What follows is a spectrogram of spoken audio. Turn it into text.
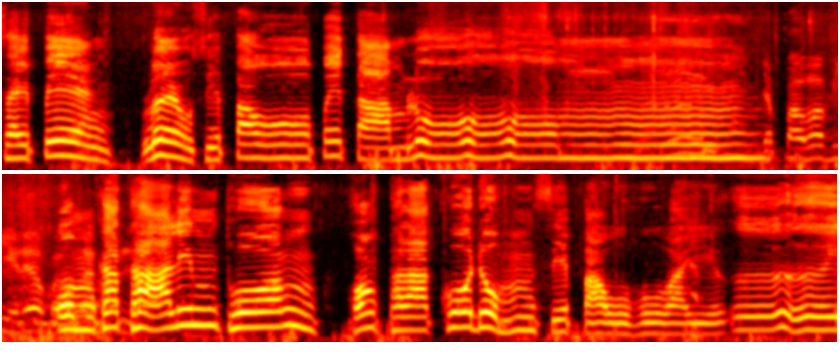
ใส่แป้งเร็วสิเป่าไปตามลมจะเป่ามาพี่แล้วอมคาถาลิ้นทวงของพระโคดมเสียเป่าหวยเอ้ย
